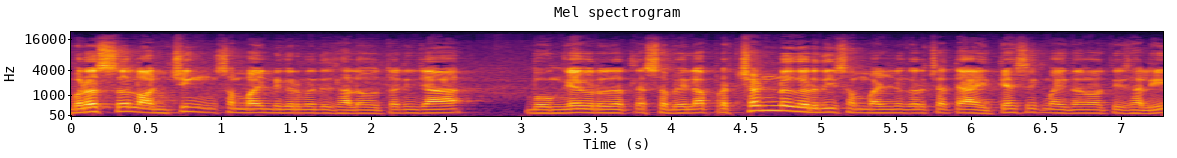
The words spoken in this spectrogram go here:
बरंचसं लॉन्चिंग संभाजीनगरमध्ये झालं होतं आणि ज्या भोंग्याविरोधातल्या सभेला प्रचंड गर्दी संभाजीनगरच्या त्या ऐतिहासिक मैदानावरती झाली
